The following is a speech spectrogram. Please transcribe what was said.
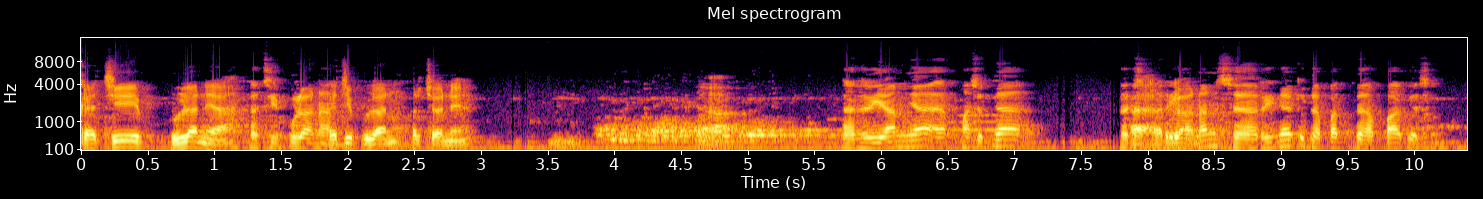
gaji bulan ya. Gaji bulanan. Gaji bulan kerjanya. Ya, Hariannya eh, maksudnya gaji Harian. bulanan seharinya itu dapat berapa biasanya?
